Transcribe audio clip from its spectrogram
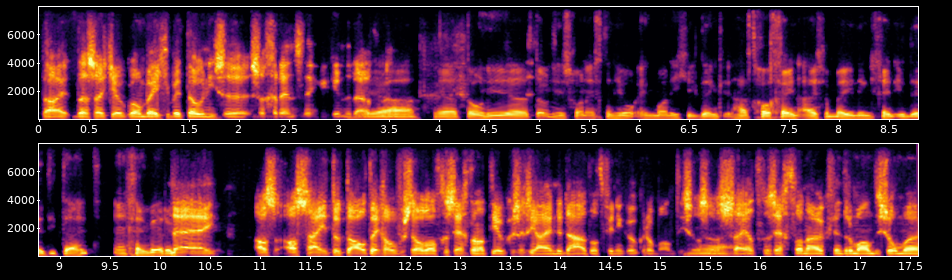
daar, daar zat je ook wel een beetje bij Tony zijn grens, denk ik inderdaad. Ja, ja Tony, eh, Tony is gewoon echt een heel eng mannetje. Ik denk, hij heeft gewoon geen eigen mening, geen identiteit en geen werk. Nee, als, als zij het totaal tegenovergestelde had gezegd, dan had hij ook gezegd: Ja, inderdaad, dat vind ik ook romantisch. Als, Ja. als zij had gezegd: van Nou, ik vind het romantisch om eh,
